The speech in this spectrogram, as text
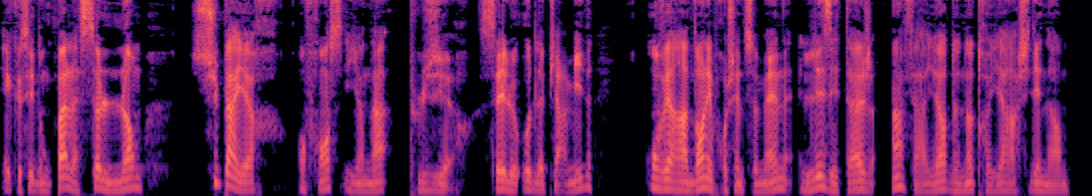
et que c'est donc pas la seule norme supérieure. En France, il y en a plusieurs. C'est le haut de la pyramide. On verra dans les prochaines semaines les étages inférieurs de notre hiérarchie des normes.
